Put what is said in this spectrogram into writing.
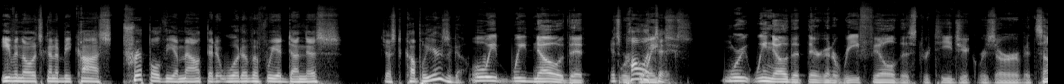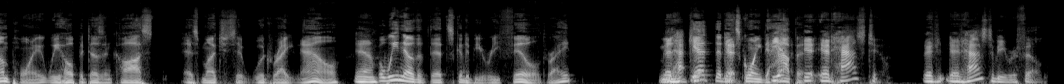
even though it's going to be cost triple the amount that it would have if we had done this just a couple years ago. Well, we we know that It's politics. to- we we know that they're going to refill the strategic reserve at some point. We hope it doesn't cost as much as it would right now. Yeah. but we know that that's going to be refilled, right? I mean, ha- get that it- it's going to yeah, happen. It, it has to. It, it has to be refilled.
